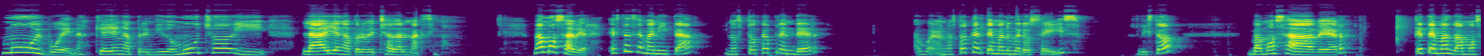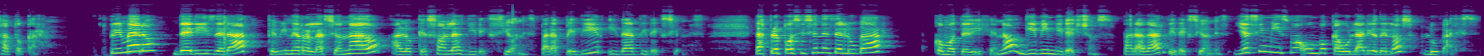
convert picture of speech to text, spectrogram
muy buena, que hayan aprendido mucho y la hayan aprovechado al máximo. Vamos a ver, esta semanita nos toca aprender, bueno, nos toca el tema número 6. ¿Listo? Vamos a ver qué temas vamos a tocar. Primero, there is, there are, que viene relacionado a lo que son las direcciones, para pedir y dar direcciones. Las preposiciones de lugar, como te dije, ¿no? Giving directions, para dar direcciones. Y asimismo, un vocabulario de los lugares.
